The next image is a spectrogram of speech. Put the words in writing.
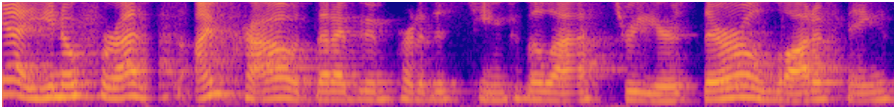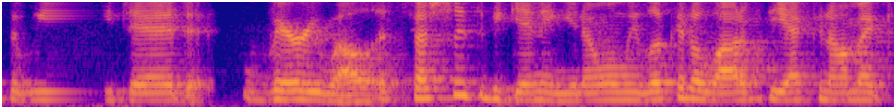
yeah, you know, for us, I'm proud that I've been part of this team for the last three years. There are a lot of things that we did very well, especially at the beginning. You know, when we look at a lot of the economic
